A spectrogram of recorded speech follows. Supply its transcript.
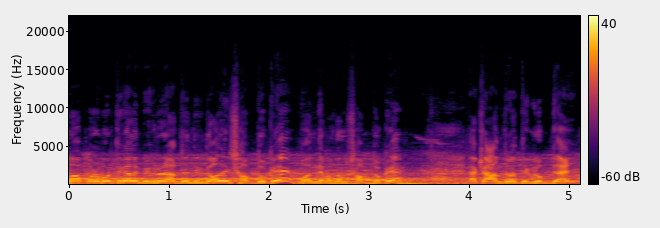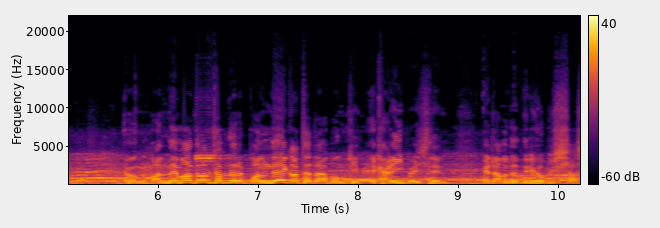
বা পরবর্তীকালে বিভিন্ন রাজনৈতিক দল এই শব্দকে বন্দে মাতরম শব্দকে একটা আন্তর্জাতিক রূপ দেয়। এবং বন্দে মাতরম শব্দের বন্দে কথাটা বঙ্কিম এখানেই পেয়েছিলেন এটা আমাদের দৃঢ় বিশ্বাস।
